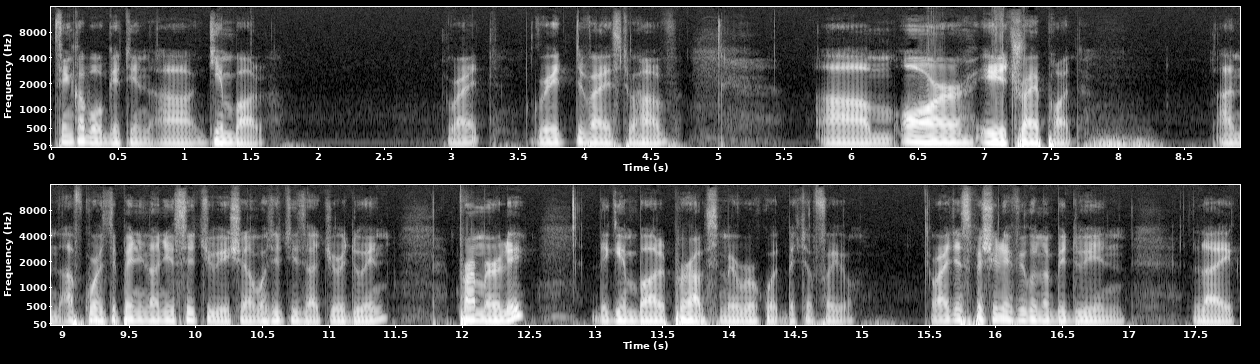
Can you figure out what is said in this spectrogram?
think about getting a gimbal. Right? Great device to have. Um, or a tripod. And of course, depending on your situation, what it is that you're doing, primarily, the gimbal perhaps may work out better for you right? Especially if you're going to be doing like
